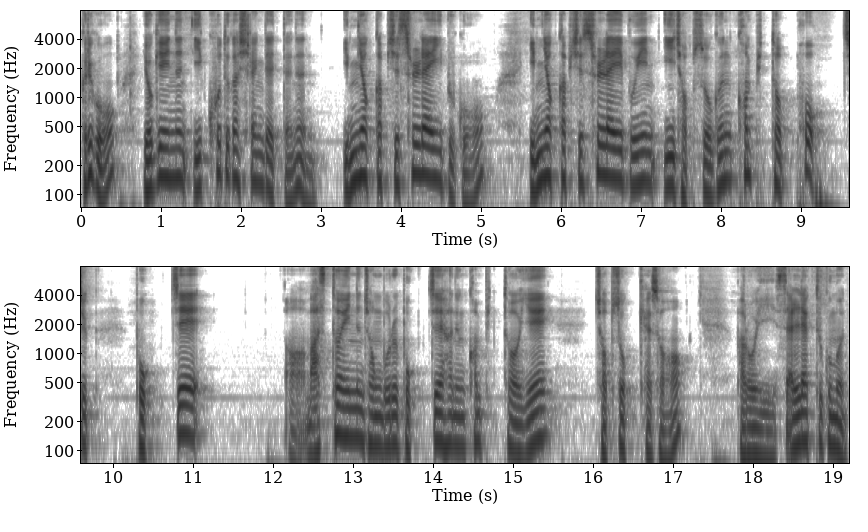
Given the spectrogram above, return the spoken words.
그리고 여기에 있는 이 코드가 실행될 때는 입력값이 slave고 입력값이 slave인 이 접속은 컴퓨터 4, 즉 복제 어, 마스터에 있는 정보를 복제하는 컴퓨터에 접속해서 바로 이 select 구문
